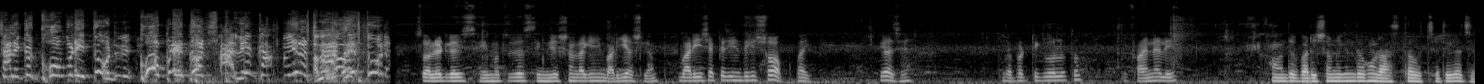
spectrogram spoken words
साले का खोपड़ी तोड़ खोपड़ी तोड़ साले का मेरा खोपड़ी तोड़ সলিড গাইস এইমাত্র জাস্ট ইঞ্জেকশন লাগিয়ে আমি বাড়ি আসলাম। বাড়ি এসে একটা জিনিস দেখি শখ ভাই। ঠিক আছে? ব্যাপারটা কী বলো তো ফাইনালি আমাদের বাড়ির সামনে কিন্তু এখন রাস্তা হচ্ছে, ঠিক আছে?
